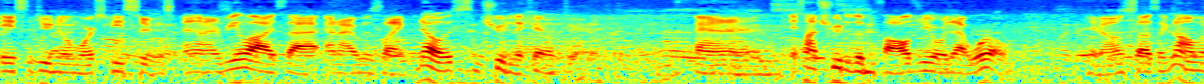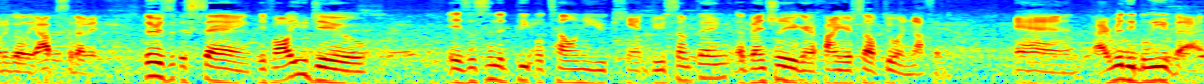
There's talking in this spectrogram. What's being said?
Is to do no more speedsters, and I realized that, and I was like, "No, this isn't true to the character, and it's not true to the mythology or that world." You know, so I was like, "No, I'm going to go the opposite of it." There's this saying: if all you do is listen to people telling you you can't do something, eventually you're going to find yourself doing nothing. And I really believe that.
